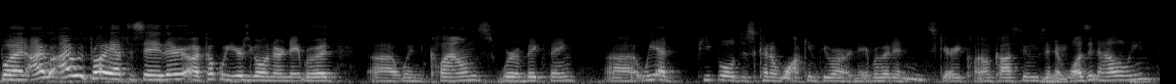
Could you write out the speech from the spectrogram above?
but I, I would probably have to say there a couple years ago in our neighborhood uh, when clowns were a big thing, uh, we had people just kind of walking through our neighborhood in scary clown costumes, and it wasn't Halloween.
